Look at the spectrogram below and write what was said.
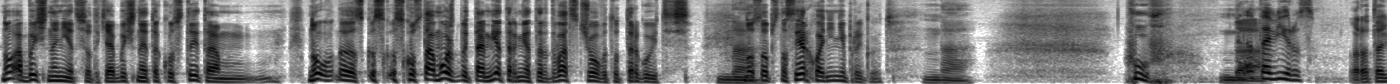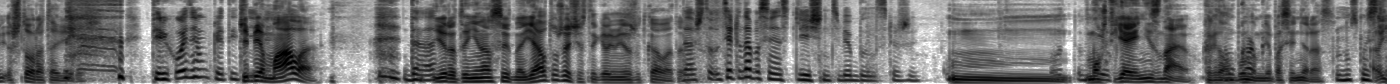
Ну, обычно нет все-таки. Обычно это кусты там... Ну, э, с, с- с куста может быть там метр, метр двадцать, чего вы тут торгуетесь. Да. Но, собственно, сверху они не прыгают. Да. Фух, да. Ротавирус. Ротави- Что ротавирус? Переходим к этой Тебе мало? Да. Ира, ты ненасытна. Я вот уже, честно говоря, мне жутковато. Да, что? У тебя когда последний раз на тебе был, скажи? Может, я и не знаю, когда он Ну, был на мне последний раз. Ну, в смысле?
